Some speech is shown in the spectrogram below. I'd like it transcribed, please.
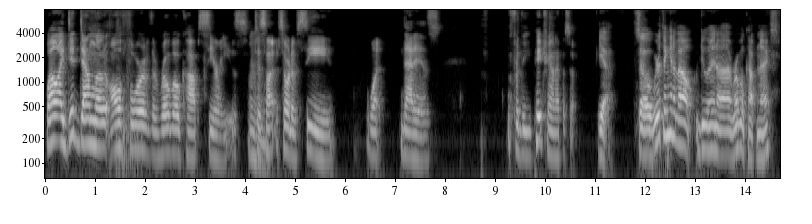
well, I did download all four of the RoboCop series to Mhm. so- sort of see what that is for the Patreon episode. Yeah. So we're thinking about doing uh, RoboCop next.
